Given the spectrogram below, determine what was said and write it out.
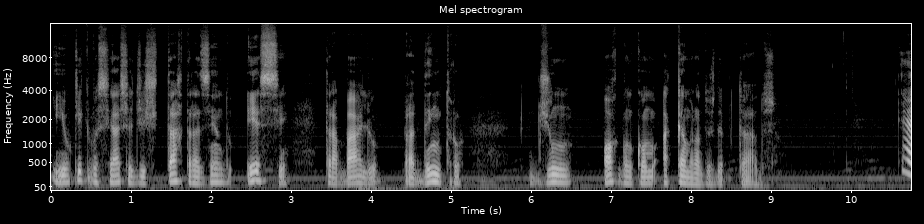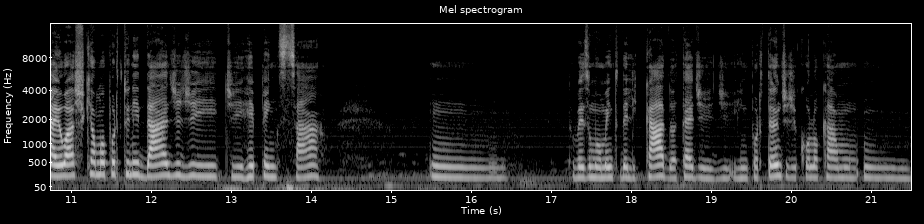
E o que, que você acha de estar trazendo esse trabalho para dentro de um órgão como a Câmara dos Deputados? É, eu acho que é uma oportunidade de, de repensar um, talvez um momento delicado, até de, de importante de colocar um, um-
